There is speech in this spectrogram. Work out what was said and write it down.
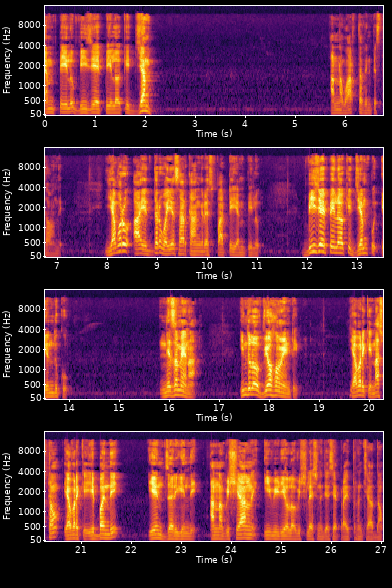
ఎంపీలు బీజేపీలోకి జంప్ అన్న వార్త వినిపిస్తూ ఉంది. ఎవరు ఆ ఇద్దరు వైఎస్ఆర్ కాంగ్రెస్ పార్టీ ఎంపీలు? బీజేపీలోకి జంప్ ఎందుకు? నిజమేనా? ఇందులో వ్యూహం ఏంటి? ఎవరికి నష్టం ఎవరికి ఇబ్బంది ఏం జరిగింది అన్న విషయాల్ని ఈ వీడియోలో విశ్లేషణ చేసే ప్రయత్నం చేద్దాం.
